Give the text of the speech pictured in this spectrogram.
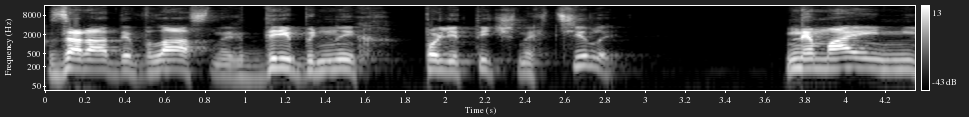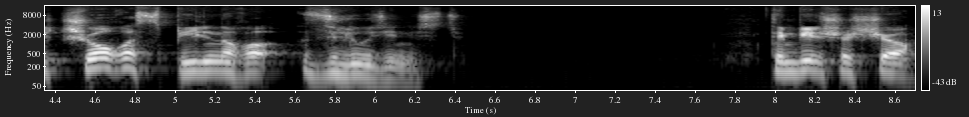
заради власних дрібних політичних цілей, не має нічого спільного з людяністю. Тим більше, що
